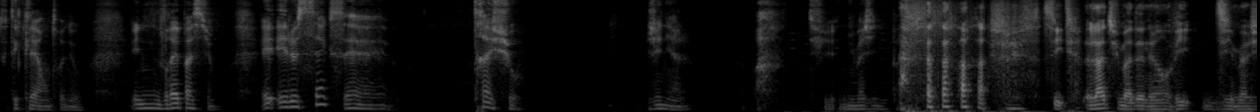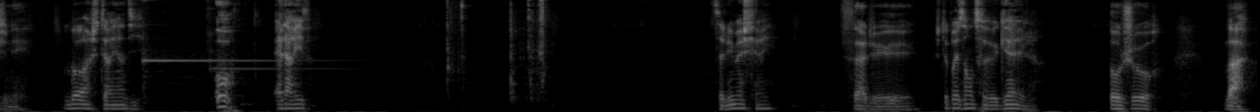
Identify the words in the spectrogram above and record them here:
Tout est clair entre nous. Une vraie passion. Et, et le sexe est très chaud. Génial. Tu n'imagines pas. si, là tu m'as donné envie d'imaginer. Bon, je t'ai rien dit. Oh, elle arrive. Salut ma chérie. Salut. Je te présente euh, Gaël. Bonjour. Bah,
